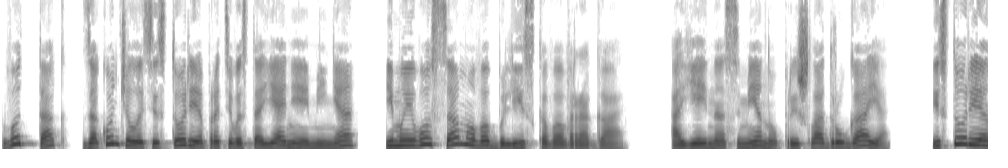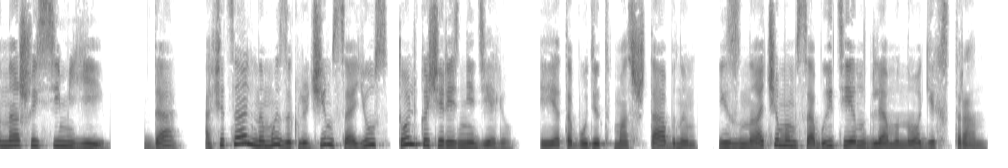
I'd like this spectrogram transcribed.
Вот так закончилась история противостояния меня и моего самого близкого врага. А ей на смену пришла другая история нашей семьи. Да, официально мы заключим союз только через неделю, и это будет масштабным и значимым событием для многих стран.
